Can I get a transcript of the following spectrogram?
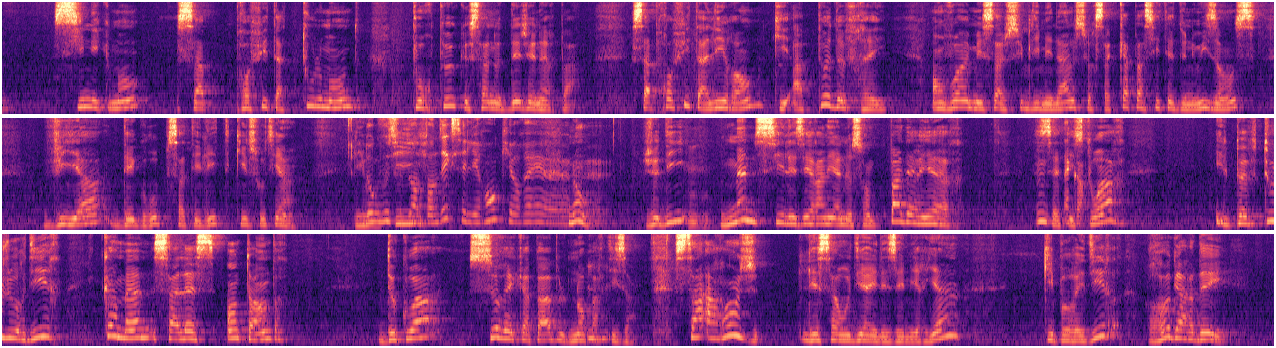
cyniquement, ça profite à tout le monde pour peu que ça ne dégénère pas. Ça profite à l'Iran qui, à peu de frais, envoie un message subliminal sur sa capacité de nuisance via des groupes satellites qu'il soutient. Donc vous entendez que c'est l'Iran qui aurait... Euh, non, je dis, même si les Iraniens ne sont pas derrière hum, cette histoire, ils peuvent toujours dire, quand même, ça laisse entendre de quoi seraient capables nos hum. partisans. Ça arrange les Saoudiens et les Émiriens qui pourraient dire regardez,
